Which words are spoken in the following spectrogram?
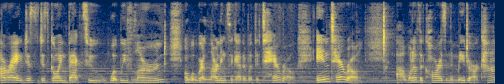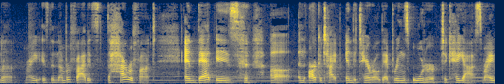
all right? Just just going back to what we've learned or what we're learning together with the tarot. In tarot uh, one of the cards in the major arcana right is the number five. It's the hierophant and that is uh, an archetype in the tarot that brings order to chaos, right?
